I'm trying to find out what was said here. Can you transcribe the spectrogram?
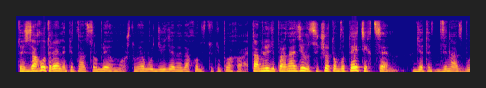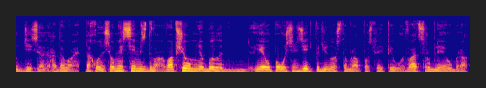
То есть за год реально 15 рублей он может. У меня будет дивидендная доходность тут неплохая. Там люди прогнозируют с учетом вот этих цен, где-то 12 будет 10 годовая доходность, а у меня 72. Вообще у меня было, я его по 89, по 90 брал после IPO, 20 рублей я убрал,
